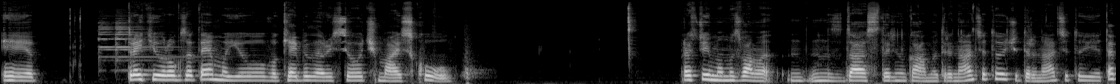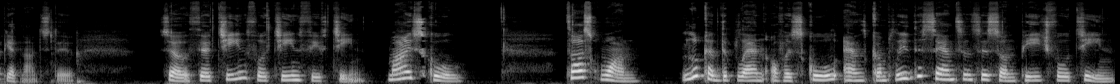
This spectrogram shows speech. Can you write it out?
і третій урок за темою Vocabulary Search My School. Працюємо ми з вами за сторінками 13, 14 та 15. So, 13, 14, 15. My school. Task 1. Look at the plan of a school and complete the sentences on page 14.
